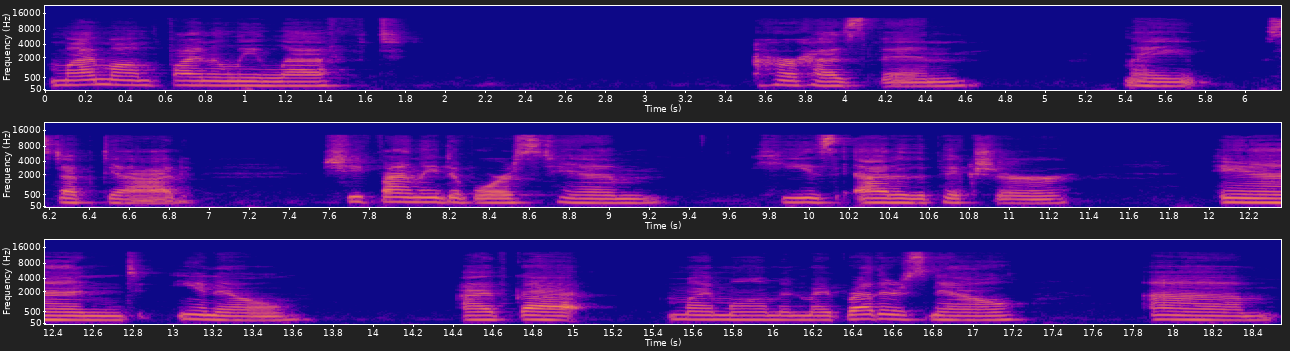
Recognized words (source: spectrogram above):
my mom finally left her husband, my stepdad. She finally divorced him. He's out of the picture. And, you know, I've got my mom and my brothers now um,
